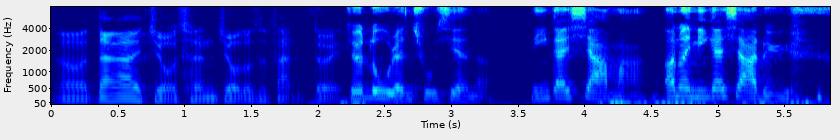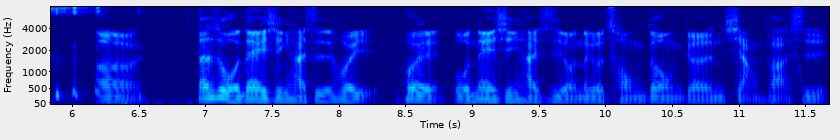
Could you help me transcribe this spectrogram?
呃大概九成九都是反对，就路人出现了，你应该下马啊，那你应该下驴。呃，但是我内心还是会会，我内心还是有那个冲动跟想法，是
